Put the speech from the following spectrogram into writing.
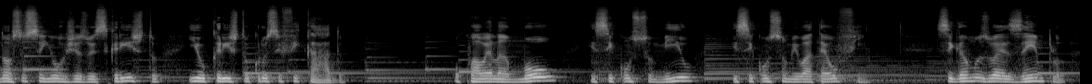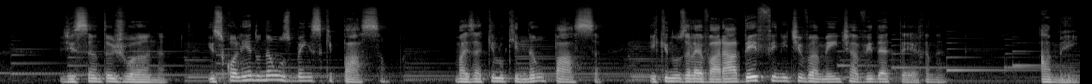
nosso Senhor Jesus Cristo e o Cristo crucificado, o qual ela amou e se consumiu e se consumiu até o fim. Sigamos o exemplo de Santa Joana, escolhendo não os bens que passam, mas aquilo que não passa e que nos levará definitivamente à vida eterna. Amém.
